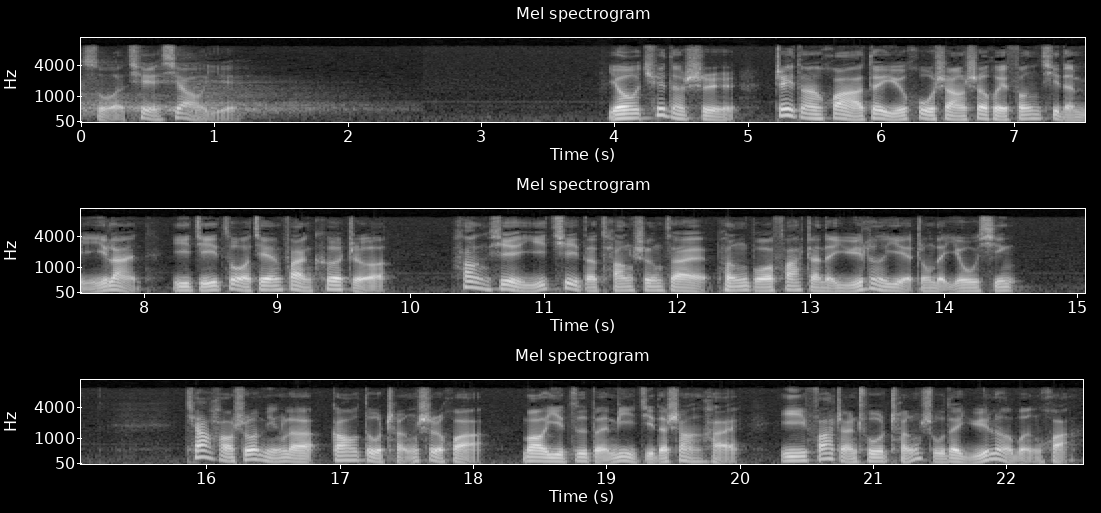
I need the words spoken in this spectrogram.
所窃笑也。有趣的是，这段话对于沪上社会风气的糜烂，以及作奸犯科者沆瀣一气的苍生在蓬勃发展的娱乐业中的忧心。恰好说明了高度城市化、贸易资本密集的上海已发展出成熟的娱乐文化。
